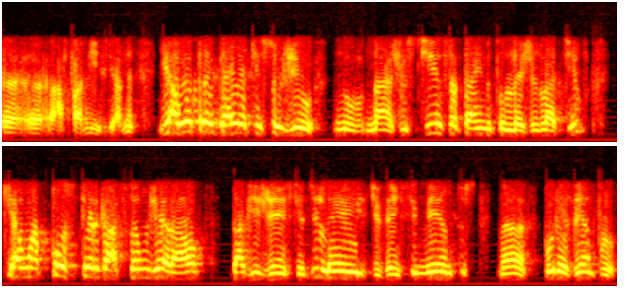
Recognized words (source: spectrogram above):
uh, a família. Né? E a outra ideia que surgiu no, na Justiça, está indo para o Legislativo, que é uma postergação geral da vigência de leis, de vencimentos, né? Por exemplo,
